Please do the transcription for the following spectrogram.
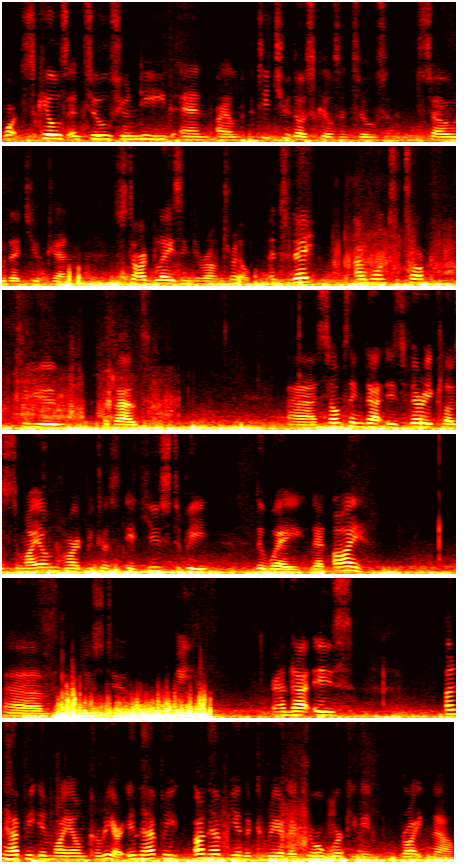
what skills and tools you need, and I'll teach you those skills and tools so that you can start blazing your own trail. And today I want to talk to you about uh, something that is very close to my own heart because it used to be the way that I um, used to be, and that is unhappy in my own career, unhappy, unhappy in the career that you're working in right now,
